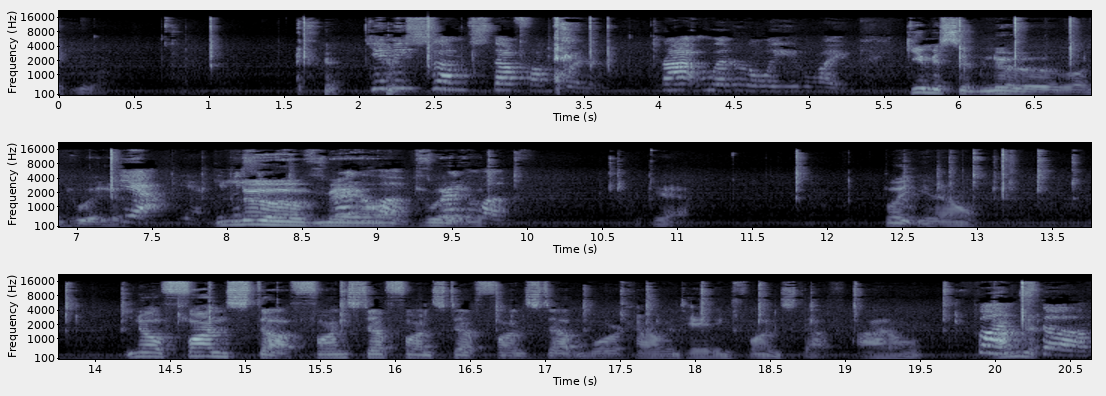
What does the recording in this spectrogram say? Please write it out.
hit you up. Give me some stuff on Twitter. Not literally like Give me some love on Twitter. yeah, yeah. Give Love some, me on love, Twitter. Yeah. But you know, you know, fun stuff, fun stuff, fun stuff, fun stuff, more commentating, fun stuff. I don't. Fun I'm- stuff.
